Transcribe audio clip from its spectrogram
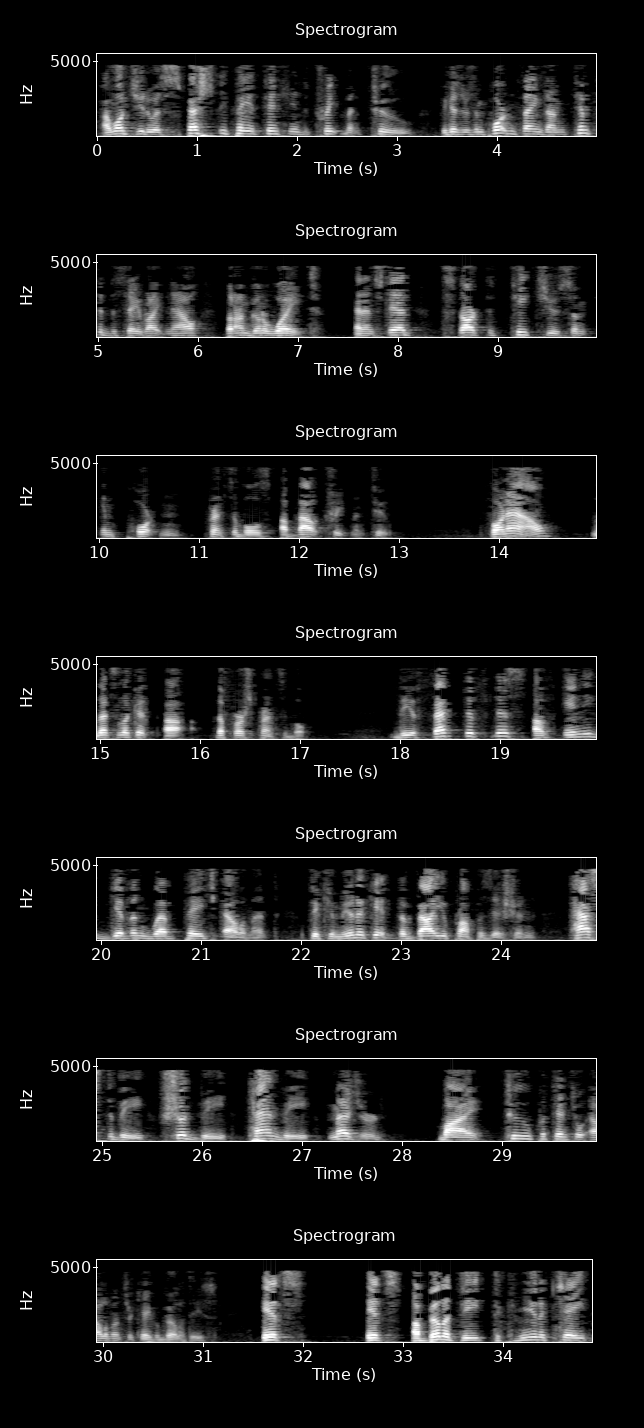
I want you to especially pay attention to treatment two, because there's important things I'm tempted to say right now, but I'm going to wait. And instead, start to teach you some important principles about treatment two. For now, let's look at uh, the first principle. The effectiveness of any given web page element to communicate the value proposition has to be, should be, can be measured by two potential elements or capabilities. It's its ability to communicate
